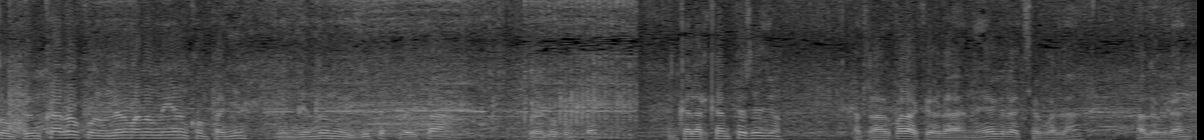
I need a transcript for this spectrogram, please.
Compré un carro con un hermano mío en compañía, vendiendo novillitas por ahí para poderlo comprar. En Calarcá empecé yo, a trabajar para Quebrada Negra, Chagualá, Palo Grande.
